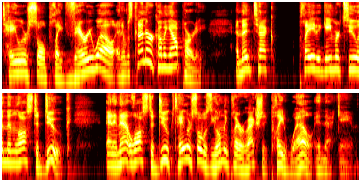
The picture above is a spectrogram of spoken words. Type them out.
Taylor Soule played very well, and it was kind of her coming out party. And then Tech played a game or two and then lost to Duke. And in that loss to Duke, Taylor Soule was the only player who actually played well in that game.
